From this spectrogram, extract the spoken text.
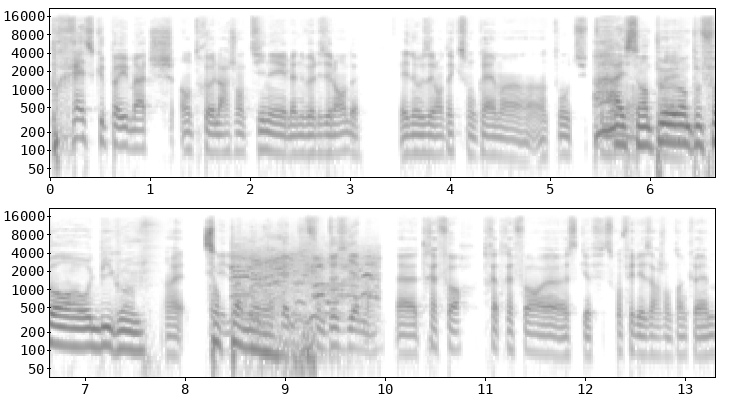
presque pas eu match entre l'Argentine et la Nouvelle-Zélande. Les Néo-Zélandais qui sont quand même un, un ton au-dessus. de Ah, ils sont un peu, Ouais. un peu forts en rugby, quoi. Ils sont Et pas mauvais. Qui font deuxième, euh, très fort, très très fort, euh, ce qu'ont fait les Argentins quand même.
